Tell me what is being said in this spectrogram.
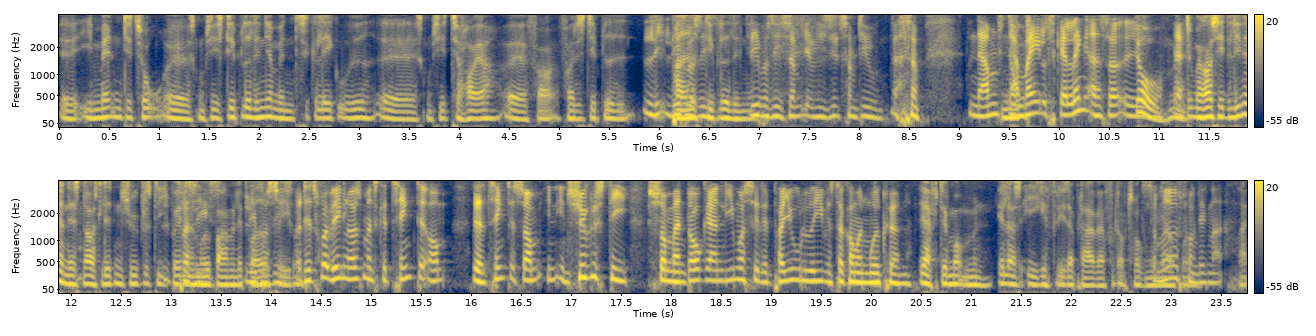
øh, imellem de to øh, skal man sige, stiplede linjer, men skal ligge ude øh, skal man sige, til højre øh, for, for de stiplede, lige, lige præcis, stiplede linjer. Lige præcis, som, jeg som de jo altså, nærmest, nærmest normalt skal, ikke? Altså, øh, jo, men ja. man kan også sige, at det ligner næsten også lidt en cykelsti på præcis, en eller anden måde, bare med lidt bredere striber. Og det tror jeg virkelig også, man skal tænke det om, eller tænke det som en, en cykelsti, som man dog gerne lige må sætte et par hjul ud i, hvis der kommer en modkørende. Ja, for det må man ellers ikke, fordi der plejer at være fuldt optrukket. Som udgangspunkt ikke, nej. nej.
